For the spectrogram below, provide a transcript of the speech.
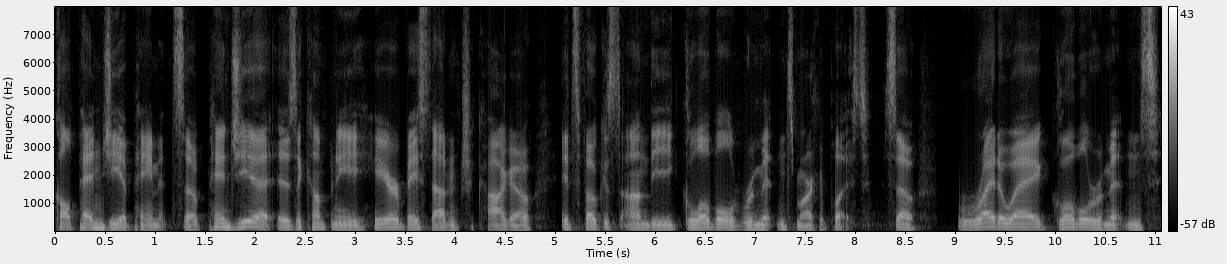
called Pangea Payments. So Pangea is a company here based out in Chicago. It's focused on the global remittance marketplace. So right away, global remittance,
